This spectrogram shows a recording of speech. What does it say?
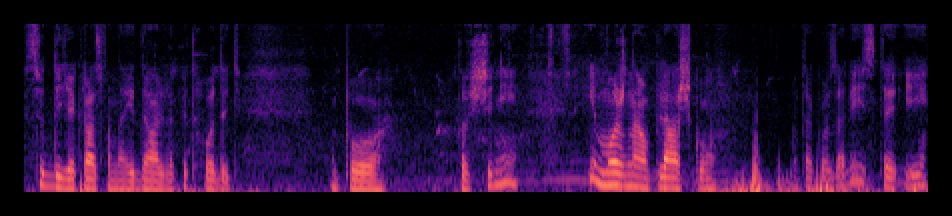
сюди якраз вона ідеально підходить по товщині. І можна у пляшку отако залізти і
